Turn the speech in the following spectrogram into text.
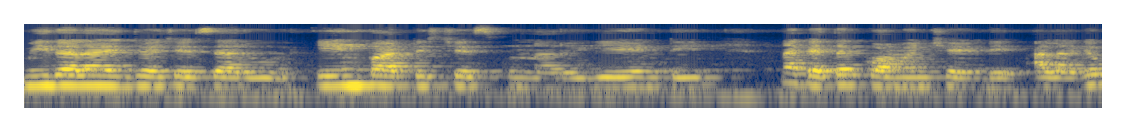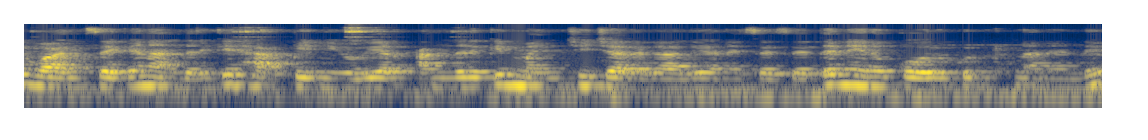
మీరు ఎలా ఎంజాయ్ చేశారు? ఏం పార్టీస్ చేసుకున్నారు? ఏంటి? నాకైతే కామెంట్ చేయండి. అలాగే వన్ సెకండ్ అందరికీ హ్యాపీ న్యూ ఇయర్ అందరికీ మంచి జరగాలి అనేసి అయితే నేను కోరుకుంటున్నానండి.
